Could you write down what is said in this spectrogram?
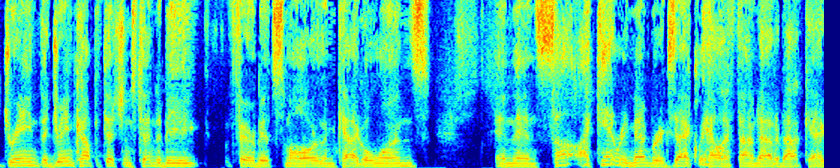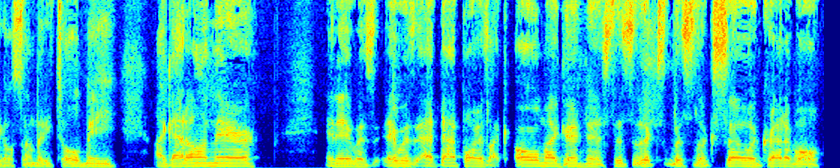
dream, the dream competitions tend to be a fair bit smaller than Kaggle ones. And then so, I can't remember exactly how I found out about Kaggle. Somebody told me I got on there and it was it was at that point I was like, oh my goodness, this looks this looks so incredible.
